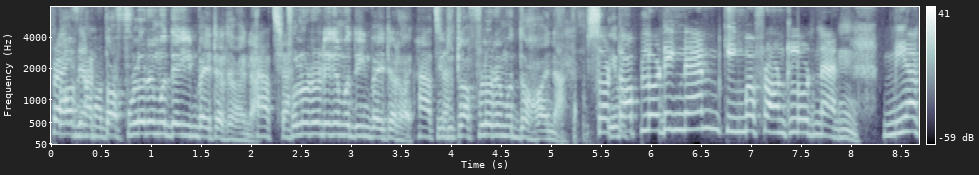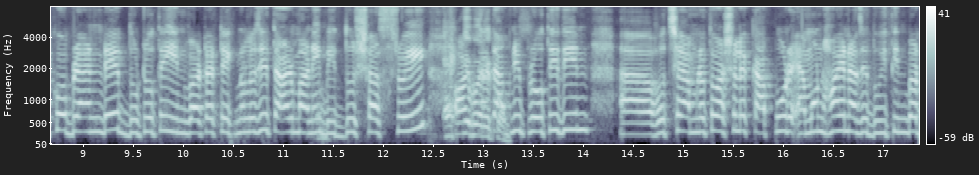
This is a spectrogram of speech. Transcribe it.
প্রাইজের মধ্যে। টপ ফ্লোরের মধ্যে ইনভার্টার হয় না। আচ্ছা। ফ্লোরিং এর মধ্যে ইনভার্টার হয়। আচ্ছা। কিন্তু টপ ফ্লোরের মধ্যে হয় না। সো টপ লোডিং নেন কিংবা ফ্রন্ট লোড নেন। মিয়াকো ব্র্যান্ডের দুটোতেই ইনভার্টার টেকনোলজি তার মানে বিদ্যুৎ সাশ্রয়ী অর্থাৎ আপনি প্রতিদিন হচ্ছে আমরা তো আসলে কাপড় এমন হয় না যে দুই তিনবার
